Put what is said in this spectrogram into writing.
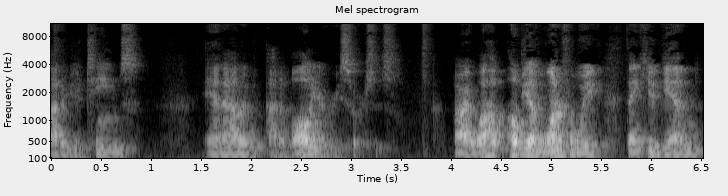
out of your teams and out of, out of all your resources. All right, well, I hope you have a wonderful week. Thank you again.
